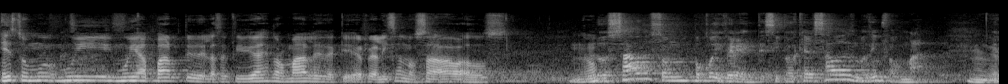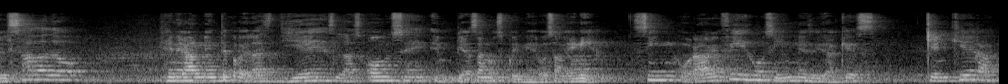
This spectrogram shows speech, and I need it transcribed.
Esto muy, muy, muy aparte de las actividades normales de que realizan los sábados, ¿no? Los sábados son un poco diferentes, sí, porque el sábado es más informal. Mm. El sábado, generalmente por las 10, las 11, empiezan los primeros a venir, sin horario fijo, sin necesidad que es quien quiera,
